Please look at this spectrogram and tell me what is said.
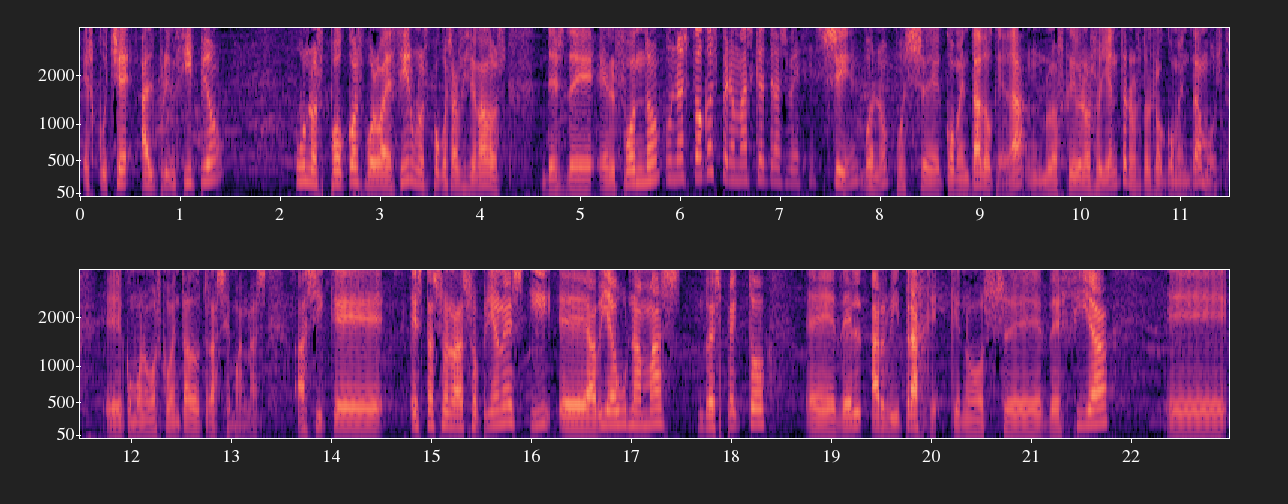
escuché al principio unos pocos, vuelvo a decir, unos pocos aficionados desde el fondo. Unos pocos, pero más que otras veces. Sí, bueno, pues eh, comentado queda. Lo escriben los oyentes, nosotros lo comentamos, eh, como lo hemos comentado otras semanas. Así que estas son las opiniones y eh, había una más respecto eh, del arbitraje que nos eh, decía eh,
